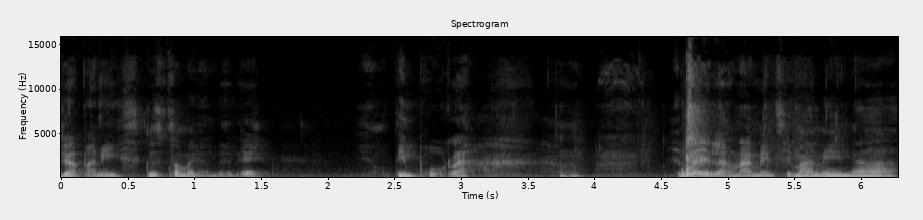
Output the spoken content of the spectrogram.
Japanese, gusto mo yun, bebe? Yung tempura. Hintay lang namin si mami na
